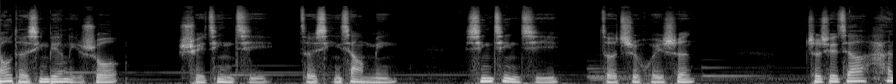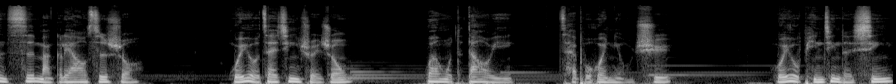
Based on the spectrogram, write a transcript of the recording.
昭德新编里说：“水静极则形象明，心静极则智慧生。”哲学家汉斯·马格里奥斯说：“唯有在静水中，万物的倒影才不会扭曲；唯有平静的心，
